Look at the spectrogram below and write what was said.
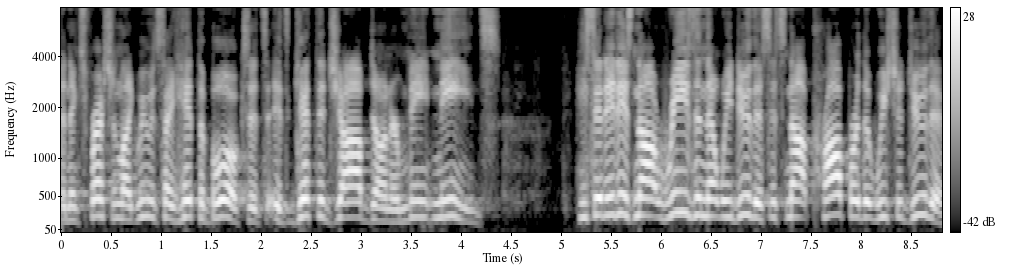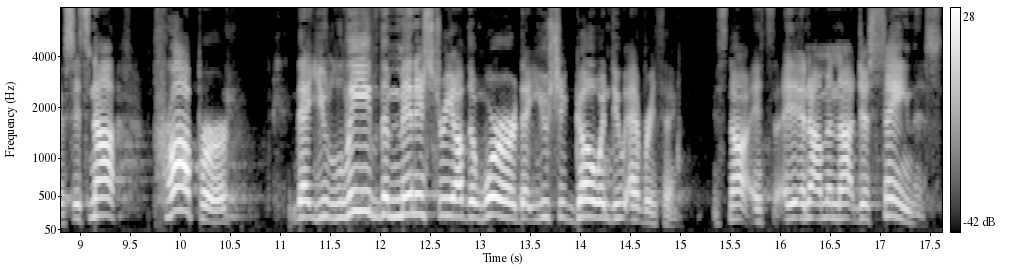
an expression like we would say hit the books. It's, it's get the job done or meet needs. He said, It is not reason that we do this. It's not proper that we should do this. It's not proper that you leave the ministry of the word that you should go and do everything. It's not, it's, and I'm not just saying this.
